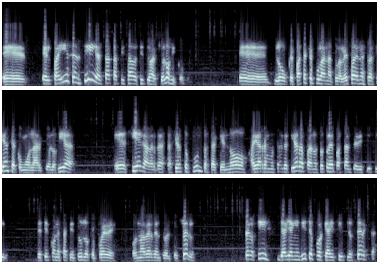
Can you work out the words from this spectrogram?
Eh, el país en sí está tapizado de sitios arqueológicos. Eh, lo que pasa es que por la naturaleza de nuestra ciencia, como la arqueología es ciega, ¿verdad? Hasta cierto punto, hasta que no haya remoción de tierra, para nosotros es bastante difícil decir con exactitud lo que puede o no haber dentro del subsuelo. Pero sí, ya habían indicios porque hay sitios cerca.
